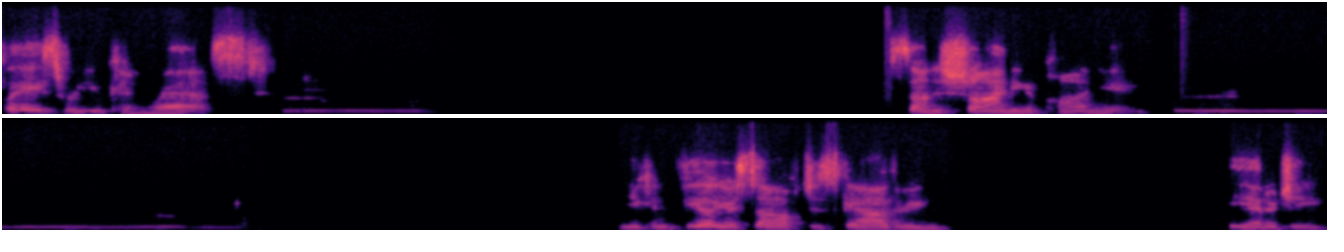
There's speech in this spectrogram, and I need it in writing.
place where you can rest. Sun is shining upon you. You can feel yourself just gathering the energy.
